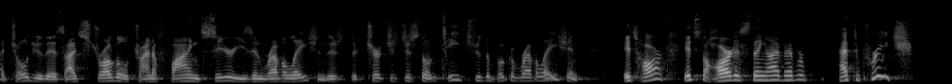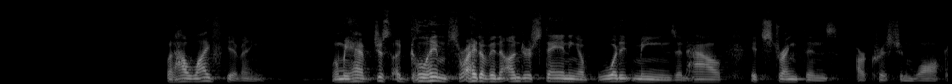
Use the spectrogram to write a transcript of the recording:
I told you this. I struggle trying to find series in Revelation. There's, the churches just don't teach through the book of Revelation. It's hard. It's the hardest thing I've ever had to preach but how life giving when we have just a glimpse, right, of an understanding of what it means and how it strengthens our Christian walk.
